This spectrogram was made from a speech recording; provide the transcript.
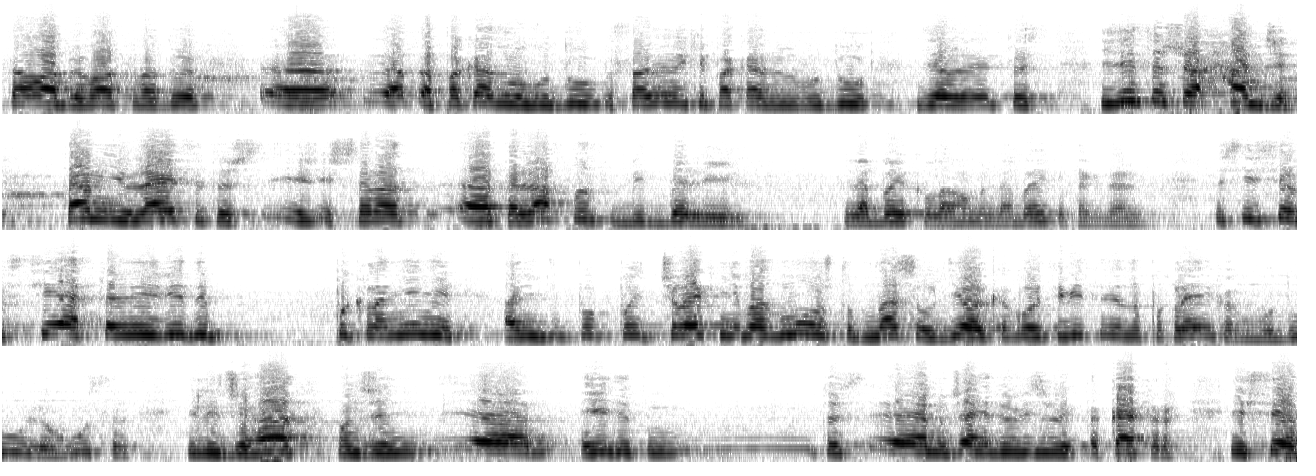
стал обливаться водой, э, э, показывал вуду, сподвижники показывали вуду, делали, то есть, единственное, что хаджи, там является, то есть, ишарат э, таляфуз биддалиль лабайк Аллахум лабайк и так далее. То есть и все, все остальные виды поклонения, они, по, по, человек невозможно, чтобы начал делать какой-то вид поклонения, как вуду, или гусл, или джихад, он же э, едет, то есть э, муджахиды увидели кафир, и все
